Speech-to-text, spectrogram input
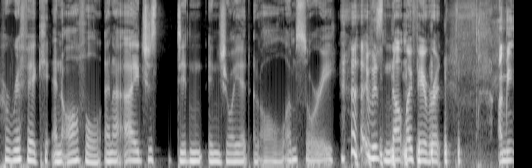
horrific and awful. And I, I just didn't enjoy it at all. I'm sorry. it was not my favorite. I mean,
